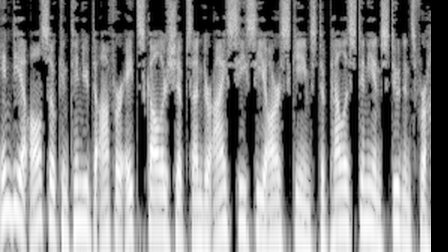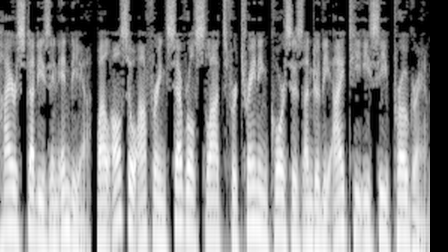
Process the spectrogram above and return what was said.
India also continued to offer eight scholarships under ICCR schemes to Palestinian students for higher studies in India, while also offering several slots for training courses under the ITEC program.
